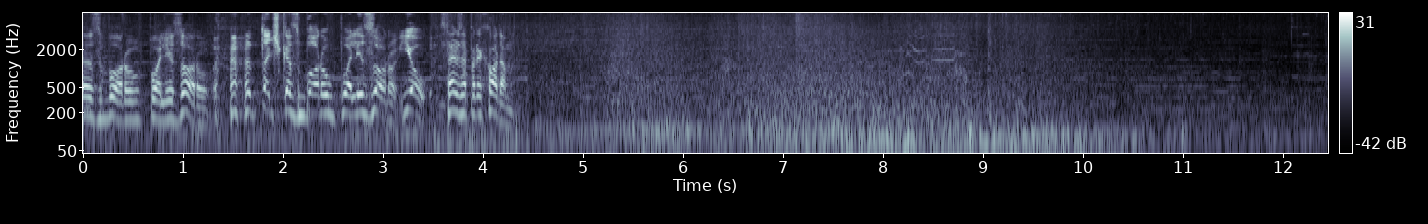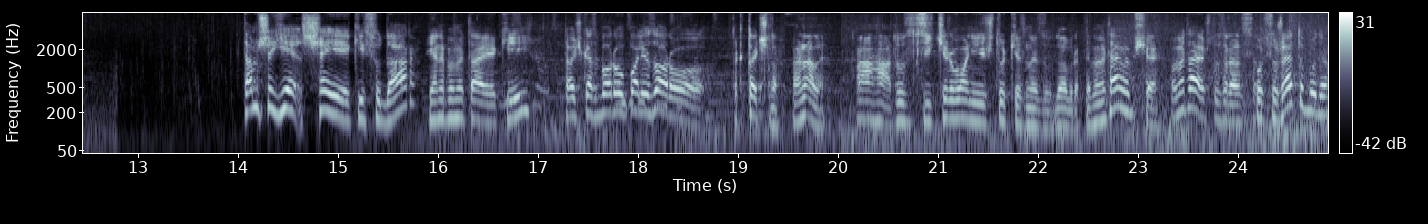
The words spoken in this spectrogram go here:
е, збору в полі зору. Точка збору в полі зору. Йоу. Стеж за переходом. Там ще є ще є якийсь удар, я не пам'ятаю який. Точка збору у полі зору. Так точно, погнали. Ага, тут ці червоні штуки знизу. Добре. Я пам'ятаю взагалі? Пам'ятаю, що зараз по сюжету буде,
